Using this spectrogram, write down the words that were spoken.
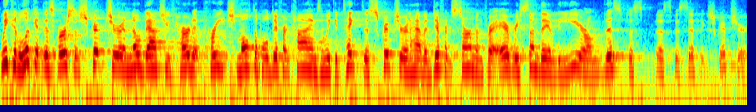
we could look at this verse of Scripture, and no doubt you've heard it preached multiple different times. And we could take this Scripture and have a different sermon for every Sunday of the year on this uh, specific Scripture.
